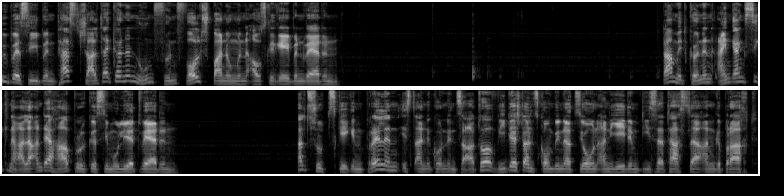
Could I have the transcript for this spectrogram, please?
Über 7 Tastschalter können nun 5V Spannungen ausgegeben werden. Damit können Eingangssignale an der H-Brücke simuliert werden. Als Schutz gegen Prellen ist eine Kondensator-Widerstandskombination an jedem dieser Taster angebracht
